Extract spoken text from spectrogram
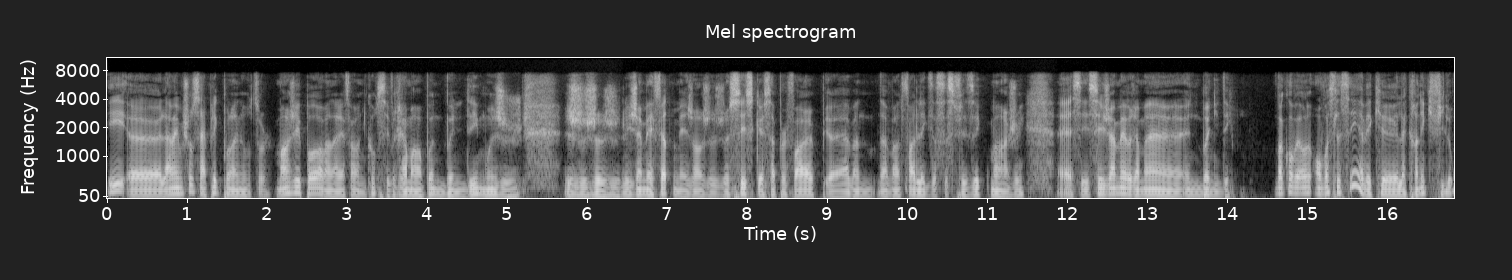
Et euh, la même chose s'applique pour la nourriture. Mangez pas avant d'aller faire une course, c'est vraiment pas une bonne idée. Moi, je je, je, l'ai jamais fait, mais genre je, je, sais ce que ça peut faire euh, avant, avant de faire de l'exercice physique, manger. Euh, c'est jamais vraiment une bonne idée. Donc on va, on va se laisser avec la chronique philo.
